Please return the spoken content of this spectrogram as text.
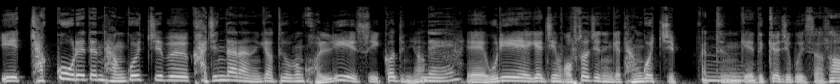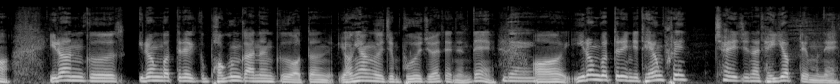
이 작고 오래된 단골집을 가진다라는 게 어떻게 보면 권리일 수 있거든요. 네. 예, 우리에게 지금 없어지는 게 단골집 같은 음. 게 느껴지고 있어서 이런 그 이런 것들에 그 버금가는 그 어떤 영향을 좀 보여줘야 되는데 네. 어 이런 것들이 이제 대형 프랜차이즈나 대기업 때문에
